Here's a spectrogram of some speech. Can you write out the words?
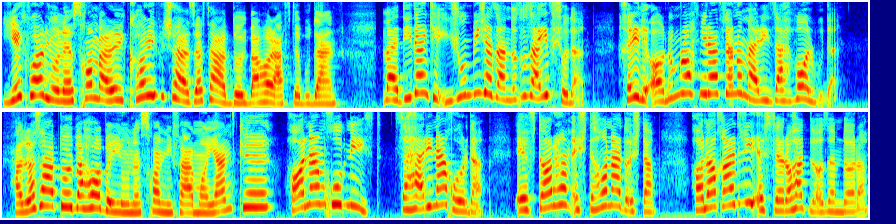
یک بار یونس خان برای کاری پیش حضرت عبدالبها رفته بودن. و دیدن که ایشون بیش از اندازه ضعیف شدن. خیلی آروم راه می‌رفتن و مریض احوال بودن. حضرت عبدالبها به یونس خان میفرمایند که حالم خوب نیست. سحری نخوردم. افتار هم اشتها نداشتم. حالا قدری استراحت لازم دارم.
